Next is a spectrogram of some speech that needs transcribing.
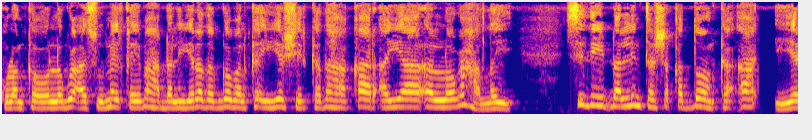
Kulanka oo lagu casuumay qeybaha dhalinyarada gobolka iyo shirkadaha qaar ayaa looga hadlay sidii dhalinta shaqadoonka ah iyo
